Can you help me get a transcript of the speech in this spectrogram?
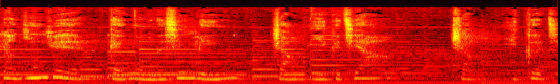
让音乐给我们的心灵找一个家，找一个家。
